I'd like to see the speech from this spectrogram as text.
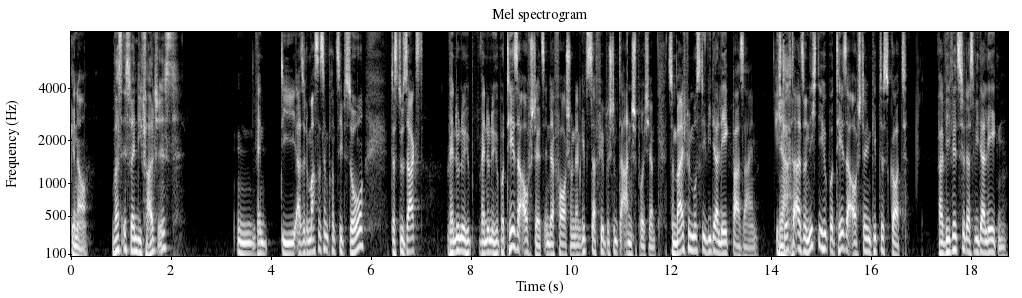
Genau. Was ist, wenn die falsch ist? Hm, wenn die, also du machst es im Prinzip so, dass du sagst, wenn du, eine, wenn du eine Hypothese aufstellst in der Forschung, dann gibt es dafür bestimmte Ansprüche. Zum Beispiel muss die widerlegbar sein. Ich ja. dürfte also nicht die Hypothese aufstellen, gibt es Gott? Weil wie willst du das widerlegen?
